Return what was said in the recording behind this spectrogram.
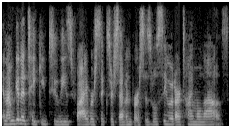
And I'm going to take you to these five or six or seven verses. We'll see what our time allows.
